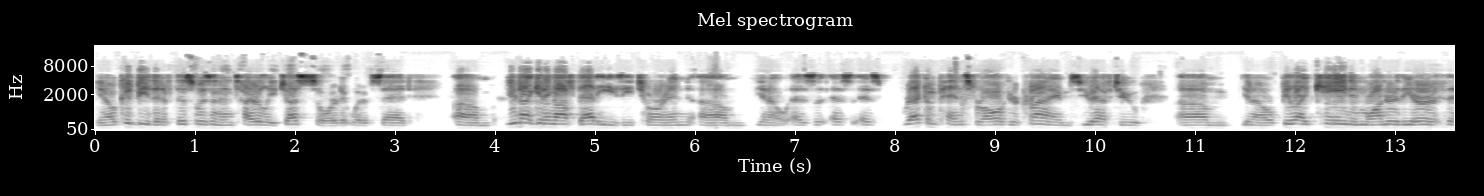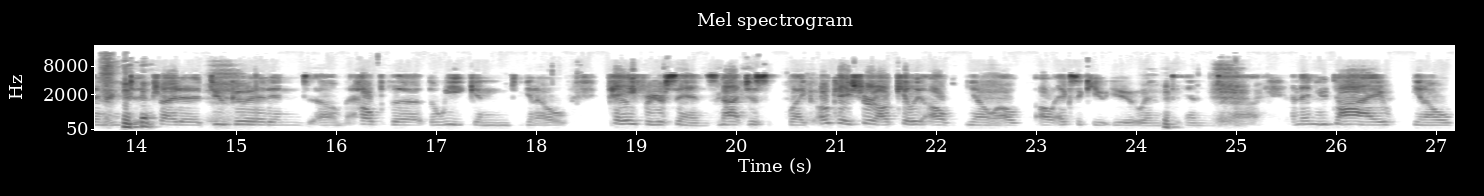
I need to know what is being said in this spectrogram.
You know, it could be that if this was an entirely just sword, it would have said, um, "You're not getting off that easy, Turin." Um, you know, as as as recompense for all of your crimes, you have to, um, you know, be like Cain and wander the earth and, and try to do good and um, help the the weak and you know pay for your sins, not just like okay, sure, I'll kill you, I'll you know, I'll I'll execute you and and uh, and then you die, you know,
